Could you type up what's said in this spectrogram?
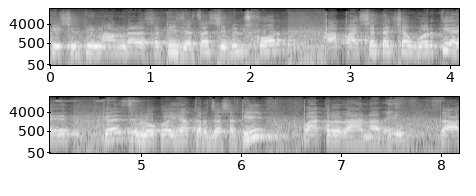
के शिल्पी महामंडळासाठी ज्याचा सिबिल स्कोअर हा पाचशेपेक्षा वरती आहे त्याच लोक ह्या कर्जासाठी पात्र राहणार आहेत. तर असं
